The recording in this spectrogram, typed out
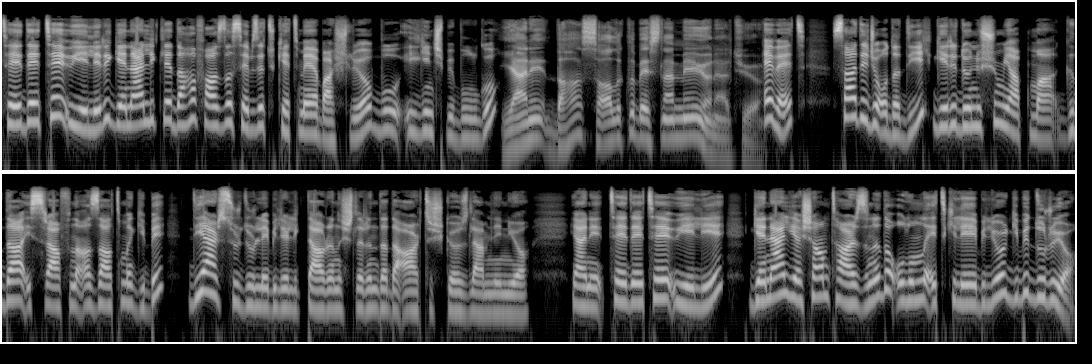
TDT üyeleri genellikle daha fazla sebze tüketmeye başlıyor. Bu ilginç bir bulgu. Yani daha sağlıklı beslenmeye yöneltiyor. Evet, sadece o da değil, geri dönüşüm yapma, gıda israfını azaltma gibi diğer sürdürülebilirlik davranışlarında da artış gözlemleniyor. Yani TDT üyeliği genel yaşam tarzını da olumlu etkileyebiliyor gibi duruyor.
